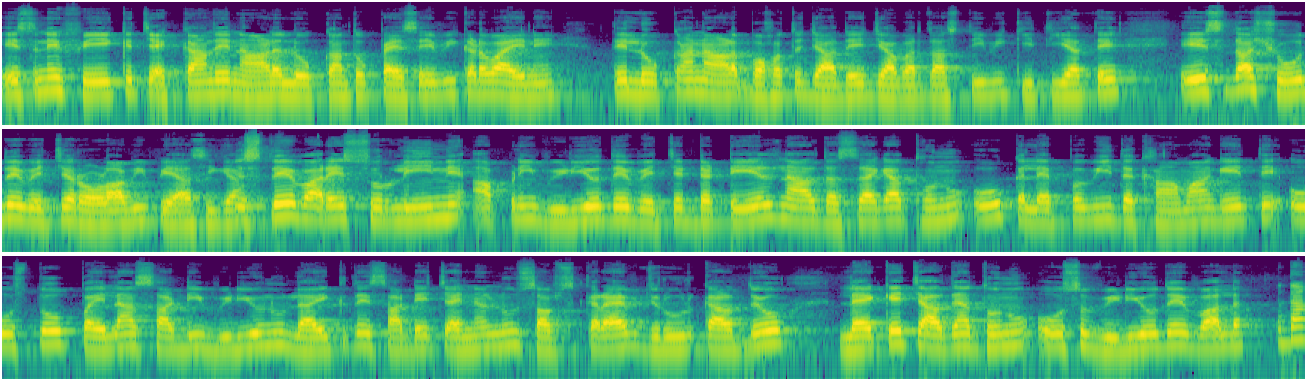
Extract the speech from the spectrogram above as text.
ਇਸ ਨੇ ਫੇਕ ਚੈੱਕਾਂ ਦੇ ਨਾਲ ਲੋਕਾਂ ਤੋਂ ਪੈਸੇ ਵੀ ਕਢਵਾਏ ਨੇ। ਤੇ ਲੋਕਾਂ ਨਾਲ ਬਹੁਤ ਜ਼ਿਆਦਾ ਜ਼ਬਰਦਸਤੀ ਵੀ ਕੀਤੀ ਆ ਤੇ ਇਸ ਦਾ ਸ਼ੋਅ ਦੇ ਵਿੱਚ ਰੌਲਾ ਵੀ ਪਿਆ ਸੀਗਾ। ਇਸ ਦੇ ਬਾਰੇ ਸੁਰਲੀਨ ਨੇ ਆਪਣੀ ਵੀਡੀਓ ਦੇ ਵਿੱਚ ਡਿਟੇਲ ਨਾਲ ਦੱਸਿਆ ਗਿਆ। ਤੁਹਾਨੂੰ ਉਹ ਕਲਿੱਪ ਵੀ ਦਿਖਾਵਾਂਗੇ ਤੇ ਉਸ ਤੋਂ ਪਹਿਲਾਂ ਸਾਡੀ ਵੀਡੀਓ ਨੂੰ ਲਾਈਕ ਤੇ ਸਾਡੇ ਚੈਨਲ ਨੂੰ ਸਬਸਕ੍ਰਾਈਬ ਜਰੂਰ ਕਰ ਦਿਓ। ਲੈ ਕੇ ਚੱਲਦੇ ਹਾਂ ਤੁਹਾਨੂੰ ਉਸ ਵੀਡੀਓ ਦੇ ਵੱਲ ਤਾਂ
